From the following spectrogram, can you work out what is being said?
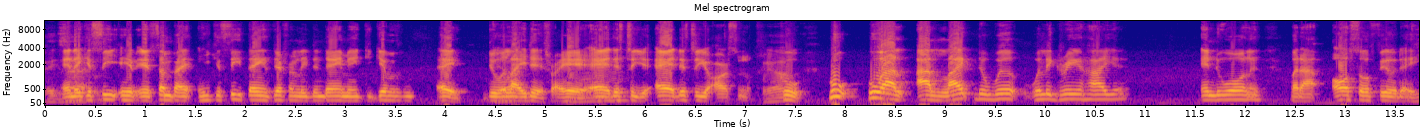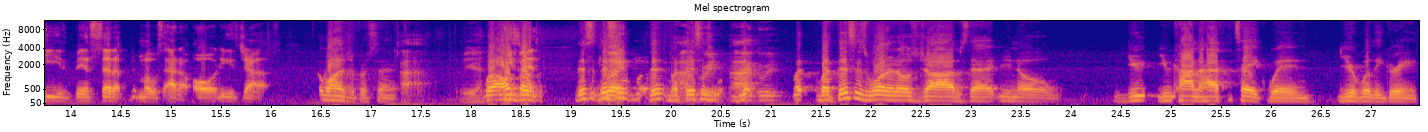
and they can see if, if somebody he can see things differently than Dame, and he can give them, hey, do it like this right here. Add this to your add this to your arsenal. Yeah. Cool. Who who I I like the Will, Willie Green hire in New Orleans, but I also feel that he's been set up the most out of all these jobs. One hundred percent. Uh, yeah. But also, been- this is this is this, but this agree. is But but this is one of those jobs that you know you you kind of have to take when you're Willie Green.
